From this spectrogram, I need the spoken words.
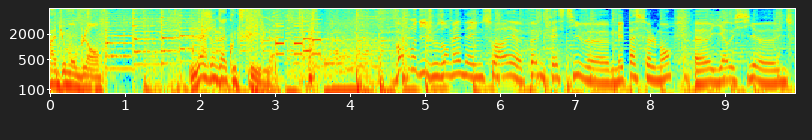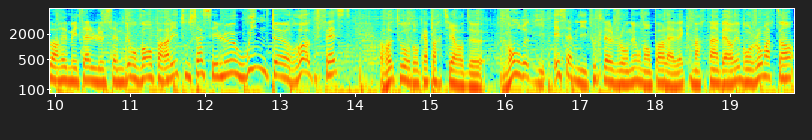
Radio Mont Blanc, l'agenda coup de fil. Vendredi, je vous emmène à une soirée euh, punk festive, euh, mais pas seulement. Euh, Il y a aussi une soirée métal le samedi. On va en parler. Tout ça, c'est le Winter Rock Fest. Retour donc à partir de vendredi et samedi toute la journée. On en parle avec Martin Abervé. Bonjour Martin.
